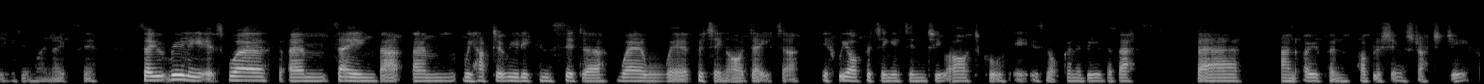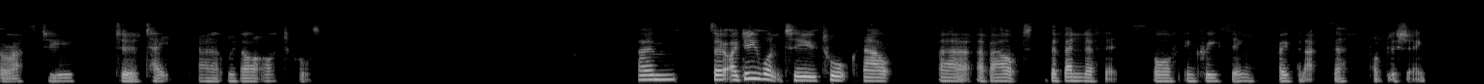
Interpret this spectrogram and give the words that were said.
reading my notes here. So really it's worth um, saying that um, we have to really consider where we're putting our data. If we are putting it into articles, it is not going to be the best fair and open publishing strategy for us to, to take uh, with our articles. Um, so I do want to talk now uh, about the benefits of increasing open access publishing.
